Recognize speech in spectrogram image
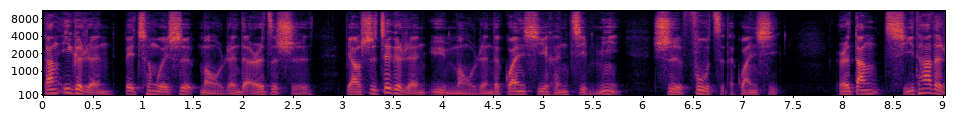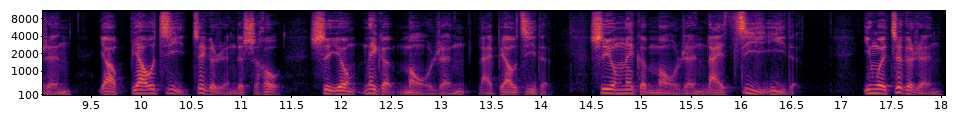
当一个人被称为是某人的儿子时，表示这个人与某人的关系很紧密，是父子的关系；而当其他的人要标记这个人的时候，是用那个某人来标记的，是用那个某人来记忆的。因为这个人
